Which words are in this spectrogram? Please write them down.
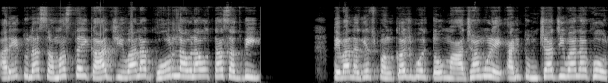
अरे तुला समजतंय का? जीवाला घोर लावला होतास अगदी तेव्हा लगेच पंकज बोलतो माझ्यामुळे आणि तुमच्या जीवाला घोर.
